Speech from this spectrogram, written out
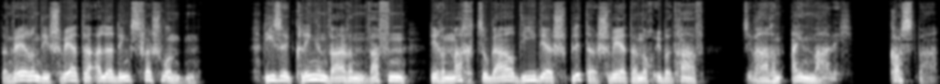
dann wären die Schwerter allerdings verschwunden. Diese Klingen waren Waffen, deren Macht sogar die der Splitterschwerter noch übertraf. Sie waren einmalig, kostbar.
